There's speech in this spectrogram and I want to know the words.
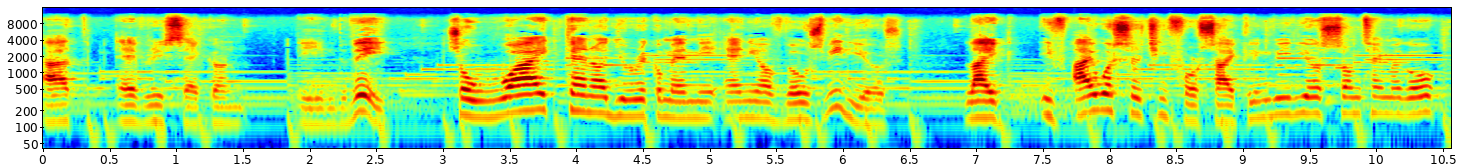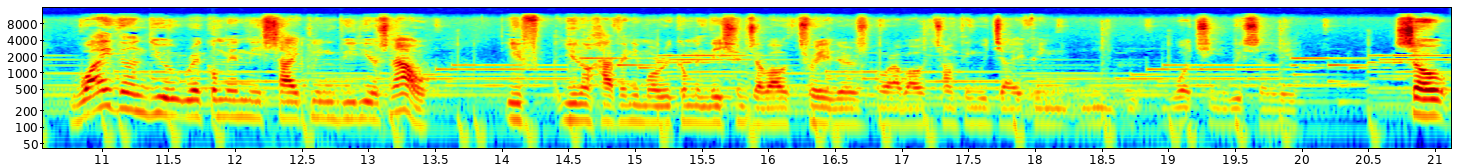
at every second in the day. So why cannot you recommend me any of those videos? Like if I was searching for cycling videos some time ago, why don't you recommend me cycling videos now? If you don't have any more recommendations about trailers or about something which I've been watching recently. So,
